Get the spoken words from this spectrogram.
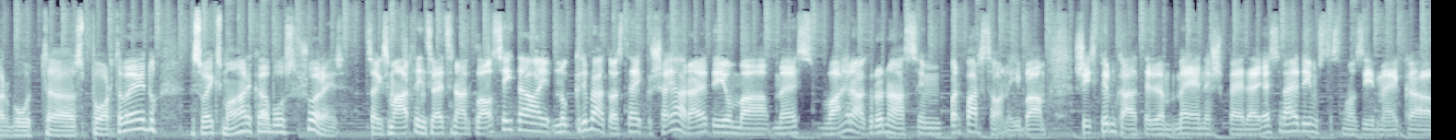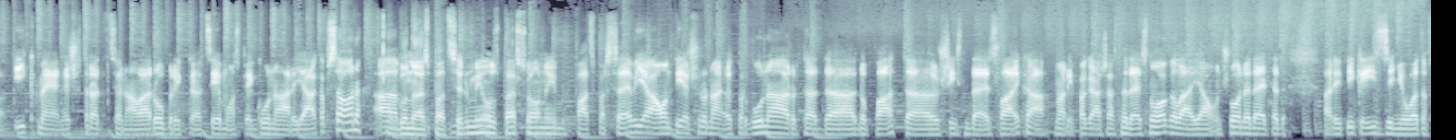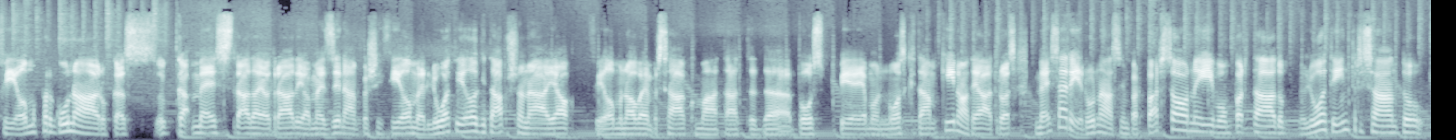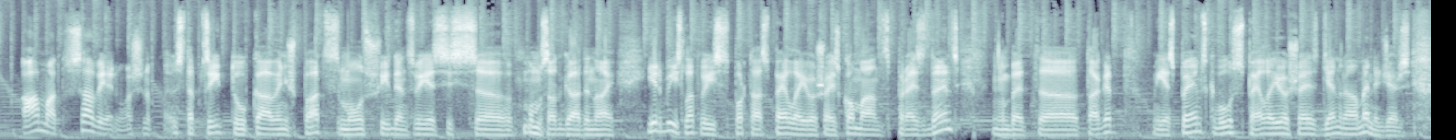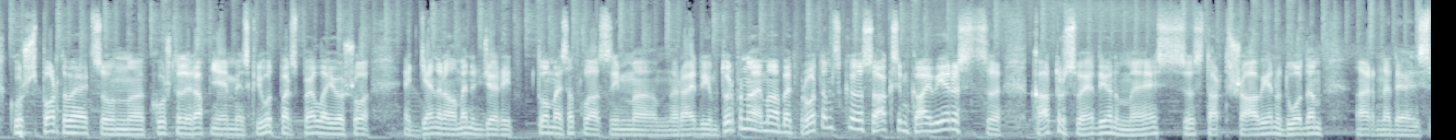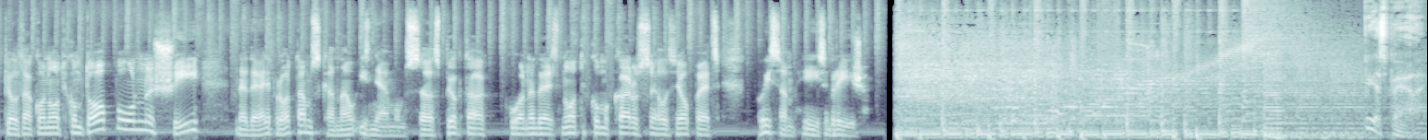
varbūt sporta veidu. Sveiks, Māri, kā būs šoreiz? Sveiks, Mārtiņš, sveicināti klausītāji. Nu, gribētos teikt, ka šajā raidījumā mēs vairāk runāsim par personībām. Šīs pirmkārt ir mēneša pēdējais raidījums. Tas nozīmē, ka ik mēneša tradicionālā rubrika ciemos pie Gunāra Jākapsona. Gunārs pats ir milzīgs personība. Pats par sevi, jā, un tieši runājot par Gunāru, tad nu, pat šīs nedēļas laikā, nu, arī pagājušās nedēļas nogalē, jau un šonadēļ arī tika izziņota filma par Gunāru, kas mēs strādājot rādio, mēs zinām, ka šī filma ir ļoti ilgi tapšanā jau filma novembra sākumā tātad, uh, būs pieejama un noskatāma kinoteātros. Mēs arī runāsim par personību un par tādu ļoti interesantu amatu savienošanu. Starp citu, kā viņš pats mūsu šīsdienas viesis uh, mums atgādināja, ir bijis Latvijas sportā spēlējošais komandas prezidents, bet uh, tagad iespējams, ka būs spēlējošais ģenerālmenedžers. Kurš sporta veids un uh, kurš tad ir apņēmies kļūt par spēlējošo ģenerālmenedžeri, to mēs atklāsim uh, raidījuma turpinājumā, bet, protams, ka sāksim kā jau ierasts. Katru svētdienu mēs starta šāvienu dodam ar nedēļas spilgtāko notikumu topu, un šī nedēļa, protams, ka nav izņēmums. Spilgtāko nedēļas notikumu karuselis jau pēc pavisam īsa brīža. Piespēle.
